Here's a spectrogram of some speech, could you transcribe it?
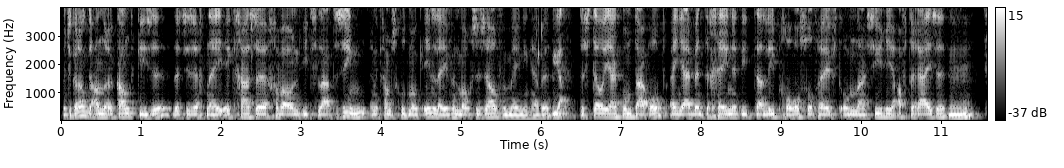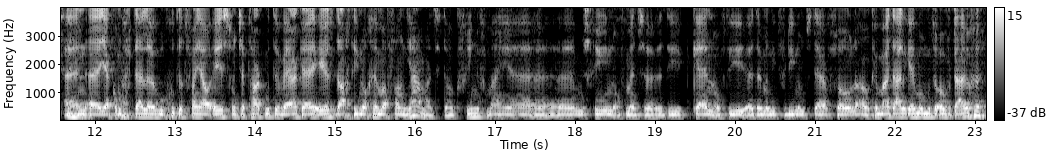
Want je kan ook de andere kant kiezen. Dat je zegt, nee, ik ga ze gewoon iets laten zien. En ik ga me zo goed mogelijk inleven. En dan mogen ze zelf een mening hebben. Ja. Dus stel jij komt daar op en jij bent degene die Talib gehosseld heeft om naar Syrië af te reizen. Mhm. En eh, jij komt vertellen hoe goed dat van jou is. Want je hebt hard moeten werken. Hè. Eerst dacht hij nog helemaal van, ja, maar het zitten ook vrienden van mij eh, eh, misschien. Of mensen die ik ken of die het helemaal niet verdienen om te sterven of zo. Nou, ik heb me uiteindelijk helemaal moeten overtuigen.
